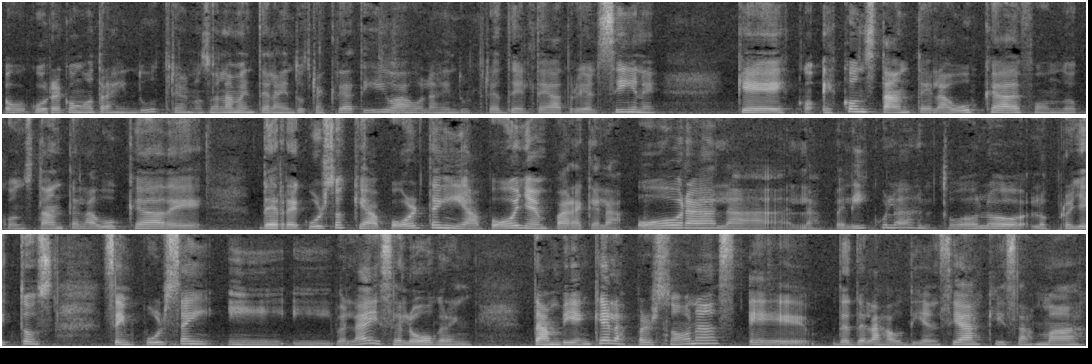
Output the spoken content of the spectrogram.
ocurre con otras industrias, no solamente las industrias creativas o las industrias del teatro y el cine, que es, es constante la búsqueda de fondos, constante la búsqueda de, de recursos que aporten y apoyen para que las obras, la- las películas, todos lo- los proyectos se impulsen y, y, ¿verdad? y se logren. También que las personas, eh, desde las audiencias quizás más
